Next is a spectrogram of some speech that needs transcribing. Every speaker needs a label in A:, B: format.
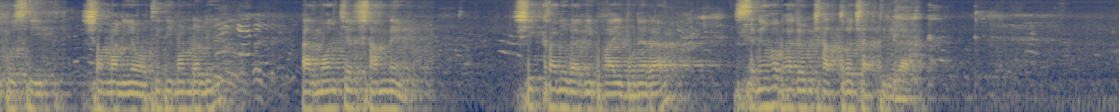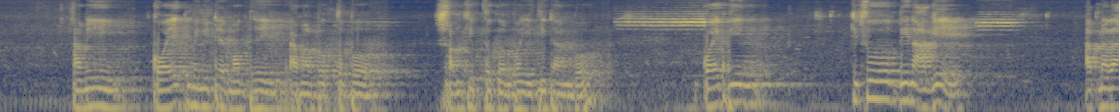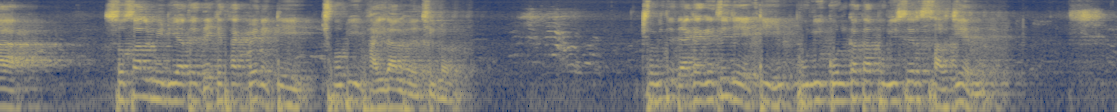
A: উপস্থিত সম্মানীয় অতিথি মণ্ডলী আর মঞ্চের সামনে শিক্ষানুরাগী ভাই বোনেরা, স্নেহভাজন ছাত্রছাত্রীরা, আমি কয়েক মিনিটের মধ্যেই আমার বক্তব্য সংক্ষিপ্ত করব, ইতি টানব। কয়েকদিন, কিছু দিন আগে আপনারা সোশ্যাল মিডিয়াতে দেখে থাকবেন একটি ছবি ভাইরাল হয়েছিল। ছবিতে দেখা গেছে যে একটি পুলি, কলকাতা পুলিশের সার্জেন্ট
